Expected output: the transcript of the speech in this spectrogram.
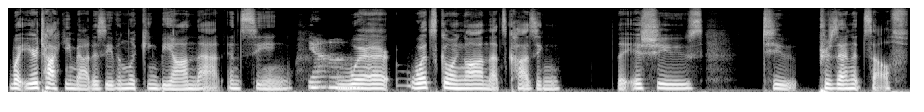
what you're talking about is even looking beyond that and seeing yeah. where what's going on that's causing the issues to present itself.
